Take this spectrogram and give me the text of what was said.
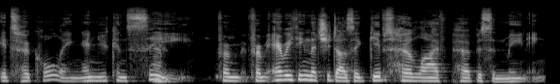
it's her calling, and you can see from from everything that she does, it gives her life purpose and meaning.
